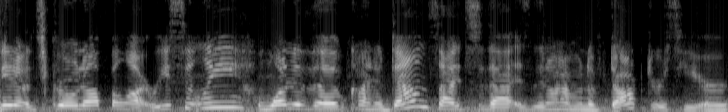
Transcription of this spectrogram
you know, it's grown up a lot recently. One of the kind of downsides to that is they don't have enough doctors here.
